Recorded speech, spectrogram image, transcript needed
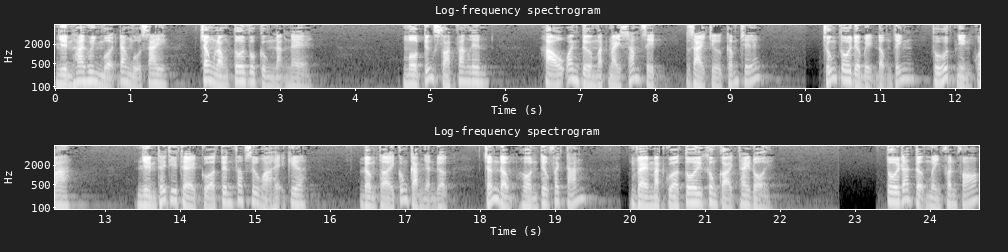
Nhìn hai huynh muội đang ngủ say, trong lòng tôi vô cùng nặng nề. Một tiếng xoạt vang lên, Hạo Oanh từ mặt mày xám xịt, giải trừ cấm chế. Chúng tôi đều bị động tĩnh thu hút nhìn qua. Nhìn thấy thi thể của tên pháp sư hỏa hệ kia, đồng thời cũng cảm nhận được chấn động hồn tiêu phách tán. Vẻ mặt của tôi không khỏi thay đổi. Tôi đã tự mình phân phó,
